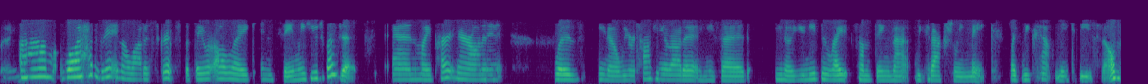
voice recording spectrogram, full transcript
thing? Um, well I had written a lot of scripts but they were all like insanely huge budgets. And my partner on it was, you know, we were talking about it and he said, you know, you need to write something that we could actually make. Like we can't make these films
